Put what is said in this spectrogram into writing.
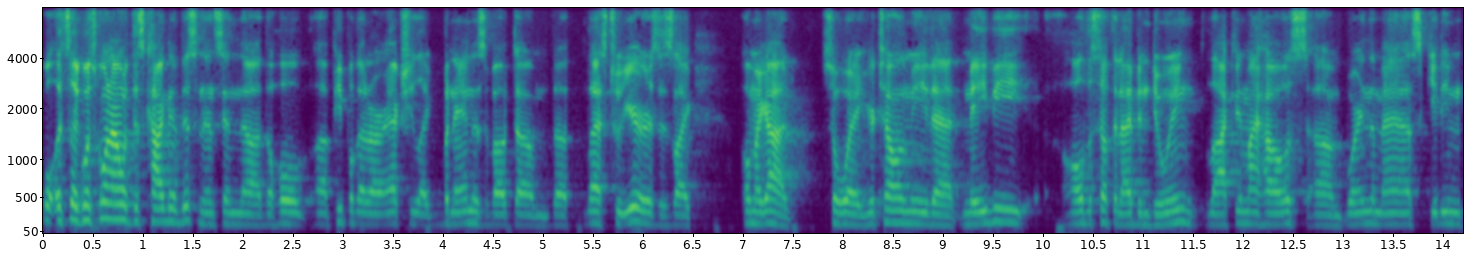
well, it's like what's going on with this cognitive dissonance and uh, the whole uh, people that are actually like bananas about um, the last two years is like, oh my god. So wait, you're telling me that maybe all the stuff that I've been doing, locked in my house, um, wearing the mask, getting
